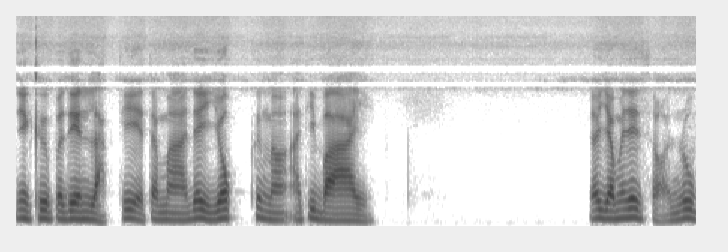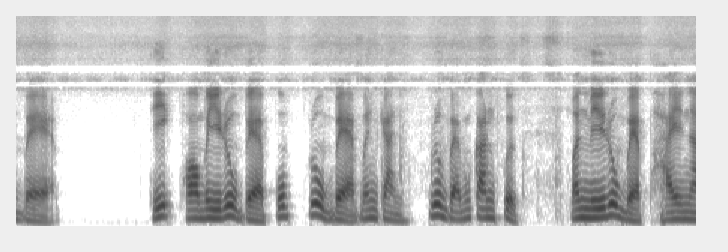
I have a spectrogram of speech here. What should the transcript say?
นี่คือประเด็นหลักที่อาตมาได้ยกขึ้นมาอธิบาย แล้วยังไม่ได้สอนรูปแบบที่พอมีรูปแบบปุ๊บรูปแบบเหมือนกัน รูปแบบของการฝึก มันมีรูปแบบภายใน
